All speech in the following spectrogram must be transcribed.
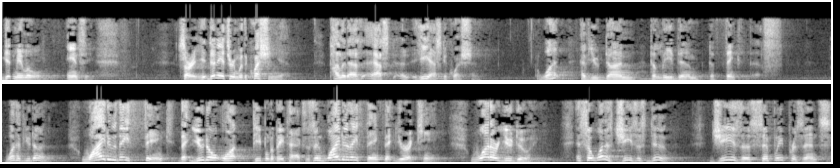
getting me a little antsy. Sorry, he didn't answer him with a question yet. Pilate asked, asked, uh, he asked a question. What have you done to lead them to think this? What have you done? Why do they think that you don't want people to pay taxes? And why do they think that you're a king? What are you doing? And so what does Jesus do? Jesus simply presents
